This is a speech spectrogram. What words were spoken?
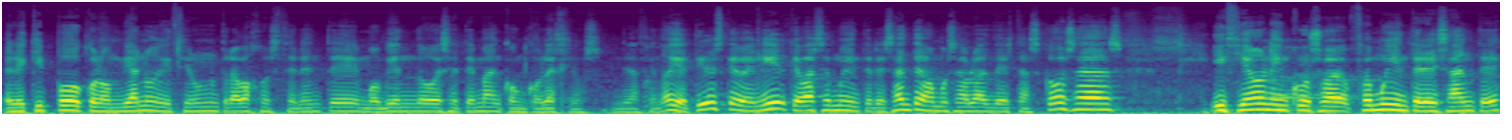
el equipo colombiano hicieron un trabajo excelente moviendo ese tema con colegios, de haciendo, oye, tienes que venir, que va a ser muy interesante, vamos a hablar de estas cosas. Hicieron incluso, fue muy interesante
